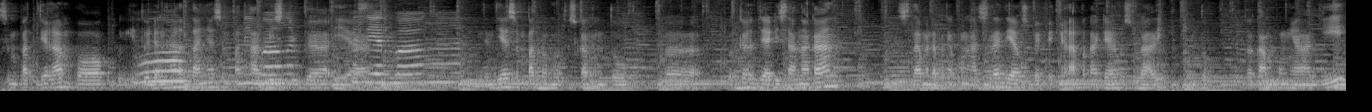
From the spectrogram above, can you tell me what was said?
sempat dirampok begitu dan Oh, hartanya sempat habis banget. juga, iya. Kasihan banget. Dia sempat memutuskan untuk uh, bekerja di sana kan. Setelah mendapatkan penghasilan dia harus berpikir apakah dia harus balik untuk ke kampungnya lagi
